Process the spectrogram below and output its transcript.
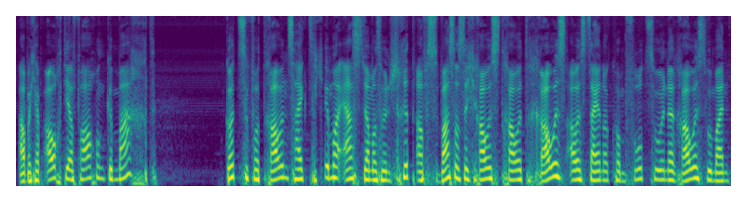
Aber ich habe auch die Erfahrung gemacht, Gott zu vertrauen zeigt sich immer erst, wenn man so einen Schritt aufs Wasser sich raustraut, raus aus seiner Komfortzone, raus, wo man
